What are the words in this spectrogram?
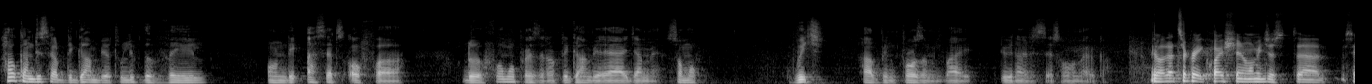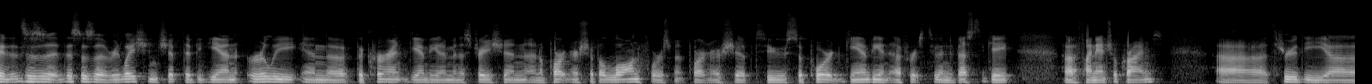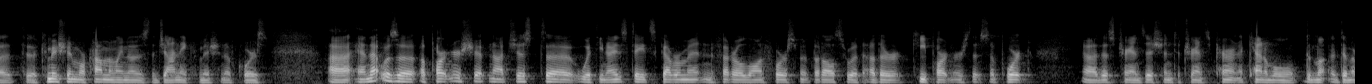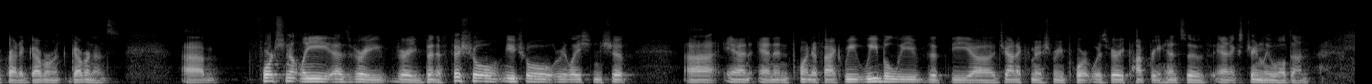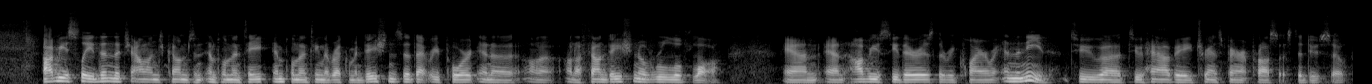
How can this help the Gambia to lift the veil on the assets of uh, the former president of the Gambia, Yahya Jammeh, some of which have been frozen by the United States of America? You know, that's a great question. Let me just uh, say that this is, a, this is a relationship that began early in the, the current Gambian administration and a partnership, a law enforcement partnership to support Gambian efforts to investigate uh, financial crimes uh, through the, uh, the commission, more commonly known as the Janneh Commission, of course. Uh, and that was a, a partnership not just uh, with the United States government and federal law enforcement, but also with other key partners that support uh, this transition to transparent, accountable dem democratic government governance. Um, fortunately, as a very, very beneficial mutual relationship, uh, and, and in point of fact, we, we believe that the uh, Janneh Commission report was very comprehensive and extremely well done. Obviously, then the challenge comes in implementing the recommendations of that report in a, on, a, on a foundation of rule of law. And, and obviously there is the requirement and the need to, uh, to have a transparent process to do so.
